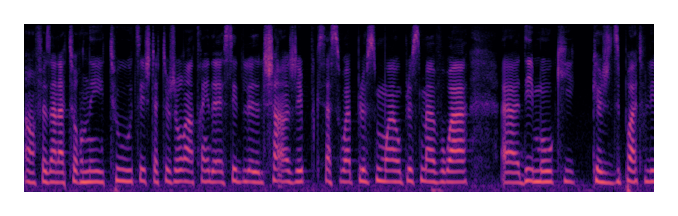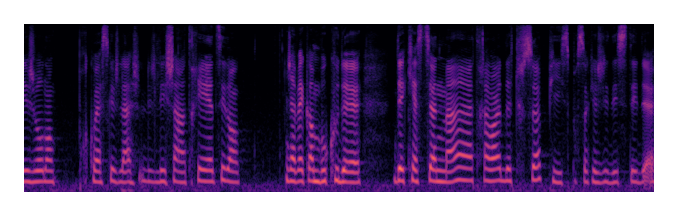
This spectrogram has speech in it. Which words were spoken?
en faisant la tournée et tout, j'étais toujours en train d'essayer de le, changer pour que ça soit plus moi ou plus ma voix, euh, des mots qui, que je dis pas tous les jours. Donc, pourquoi est-ce que je, la- je les chanterais? Donc, j'avais comme beaucoup de, de questionnements à travers de tout ça. Puis c'est pour ça que j'ai décidé de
